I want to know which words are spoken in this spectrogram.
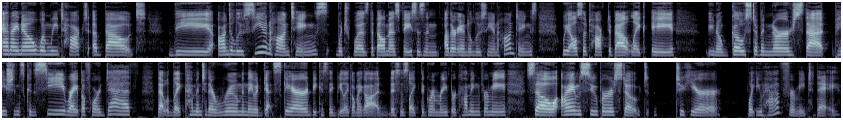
And i know when we talked about the Andalusian hauntings, which was the Belmez faces and other Andalusian hauntings, we also talked about like a you know, ghost of a nurse that patients could see right before death that would like come into their room and they would get scared because they'd be like, oh my God, this is like the Grim Reaper coming for me. So I'm super stoked to hear what you have for me today.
